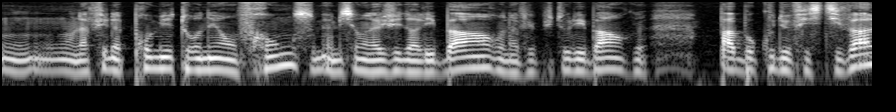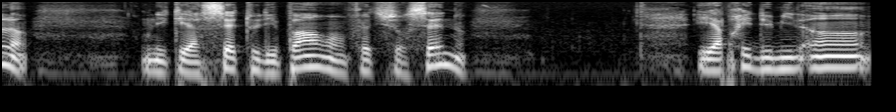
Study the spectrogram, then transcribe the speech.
on, a fait notre première tournée en France, même si on a joué dans les bars, on a fait plutôt les bars, pas beaucoup de festivals. On était à 7 au départ, en fait, sur scène. Et après 2001,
